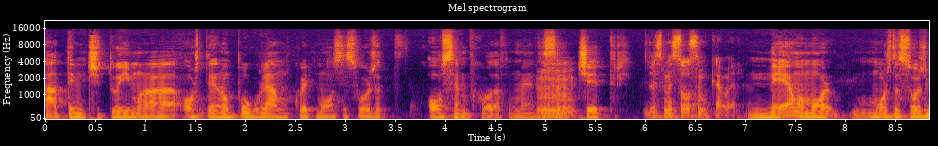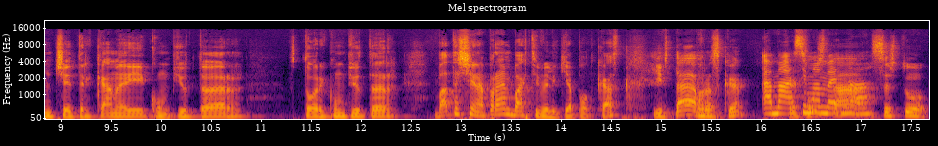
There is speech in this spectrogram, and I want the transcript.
атемчето, има още едно по-голямо, в което могат да се сложат 8 входа в момента, са Мгм. 4. Да сме с 8 камери. Не, ама може, може да сложим 4 камери, компютър, втори компютър. Бата ще направим бахти великия подкаст. И в тая връзка, Ама аз имам става една. също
